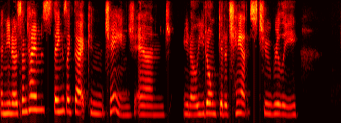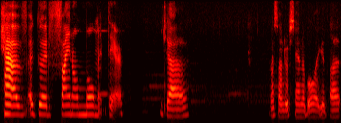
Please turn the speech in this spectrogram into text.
and you know, sometimes things like that can change and you know, you don't get a chance to really have a good final moment there. Yeah. That's understandable. I get that.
